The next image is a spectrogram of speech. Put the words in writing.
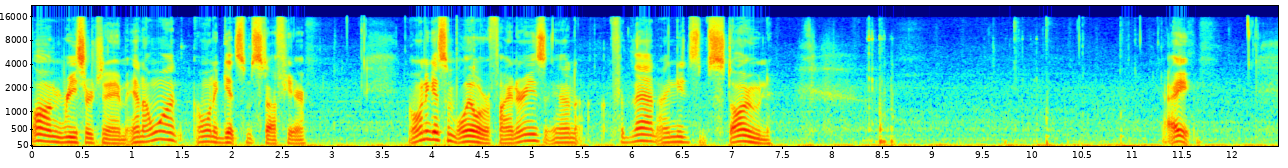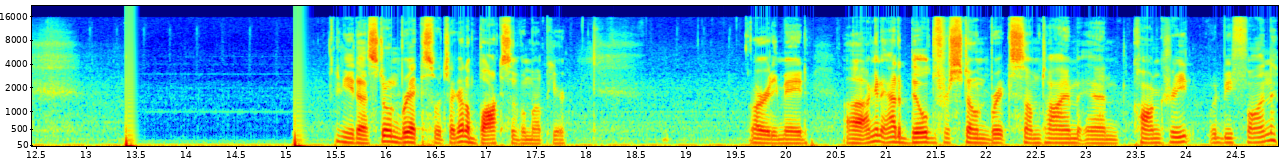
long research name and I want I want to get some stuff here. I want to get some oil refineries and for that, I need some stone. Alright. I need uh, stone bricks, which I got a box of them up here. Already made. Uh, I'm going to add a build for stone bricks sometime, and concrete would be fun.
